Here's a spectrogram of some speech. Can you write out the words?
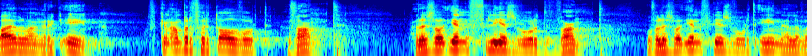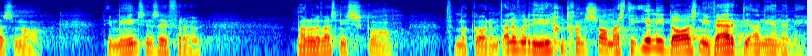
Baie belangrik en Dit kan amper vertaal word want. Hulle sal een vlees word want of hulle sal een vlees word en hulle was na die mens en sy vrou. Maar hulle was nie skaam vir mekaar nie. Met ander woorde, hierdie goed gaan saam. As die een nie daar is nie, werk die ander een nie.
